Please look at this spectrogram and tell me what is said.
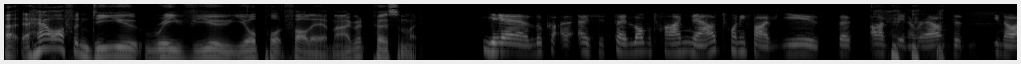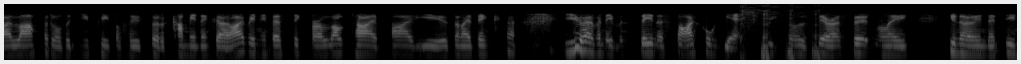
Uh, how often do you review your portfolio, Margaret, personally? Yeah, look, as you say, long time now, 25 years that I've been around, and you know, I laugh at all the new people who sort of come in and go, "I've been investing for a long time, five years," and I think you haven't even seen a cycle yet because there are certainly, you know, in the, in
